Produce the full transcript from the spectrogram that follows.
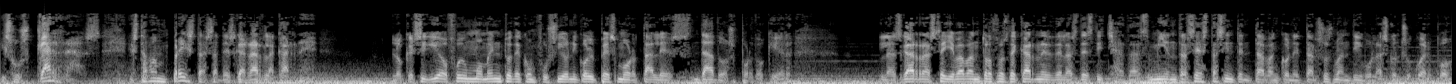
y sus garras estaban prestas a desgarrar la carne. Lo que siguió fue un momento de confusión y golpes mortales dados por doquier. Las garras se llevaban trozos de carne de las desdichadas mientras éstas intentaban conectar sus mandíbulas con su cuerpo.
